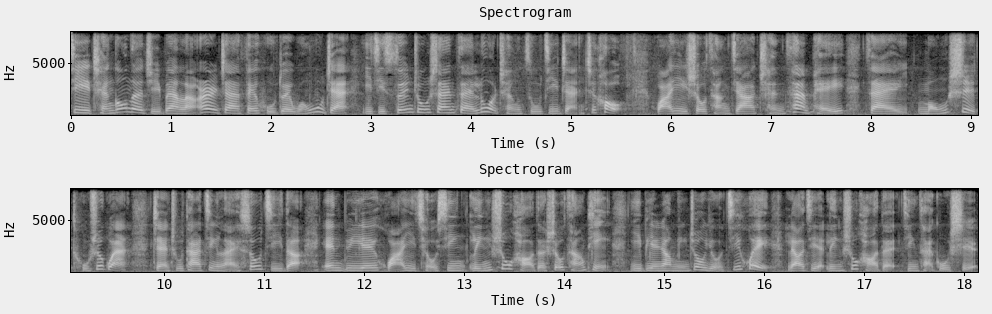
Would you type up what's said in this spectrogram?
继成功的举办了二战飞虎队文物展以及孙中山在洛城足迹展之后，华裔收藏家陈灿培在蒙氏图书馆展出他近来收集的 NBA 华裔球星林书豪的收藏品，以便让民众有机会了解林书豪的精彩故事。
